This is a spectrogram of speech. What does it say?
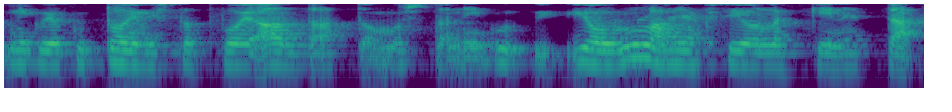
niin kuin jotkut toimistot voi antaa tuommoista niin kuin joululahjaksi jollekin, että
